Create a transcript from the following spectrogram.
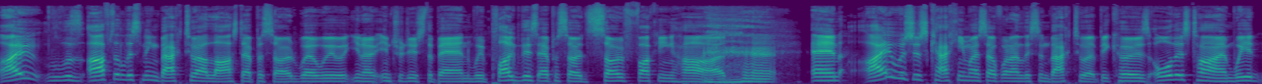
I was after listening back to our last episode where we were, you know introduced the band, we plugged this episode so fucking hard. And I was just cacking myself when I listened back to it because all this time we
